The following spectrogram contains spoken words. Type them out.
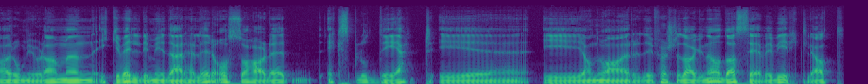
av romjula, men ikke veldig mye der heller. Og så har det eksplodert i, i januar de første dagene, og da ser vi virkelig at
